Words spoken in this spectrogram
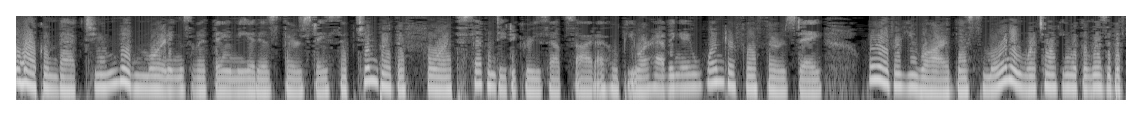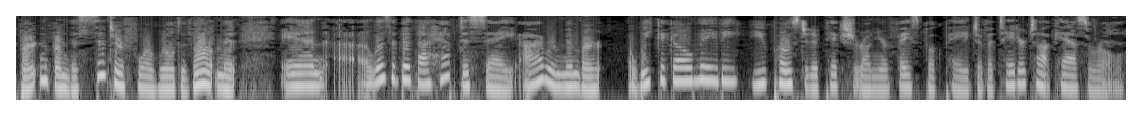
Welcome back to Mid Mornings with Amy. It is Thursday, September the 4th, 70 degrees outside. I hope you are having a wonderful Thursday wherever you are this morning. We're talking with Elizabeth Burton from the Center for Rural Development. And uh, Elizabeth, I have to say, I remember a week ago maybe, you posted a picture on your Facebook page of a tater tot casserole.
